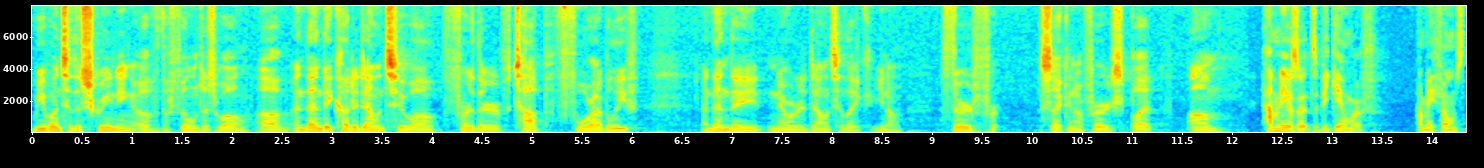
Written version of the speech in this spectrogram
we went to the screening of the films as well. Um, and then they cut it down to uh, further top four, I believe, and then they narrowed it down to like you know third, fir- second, or first. But um, How many was it to begin with? How many films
